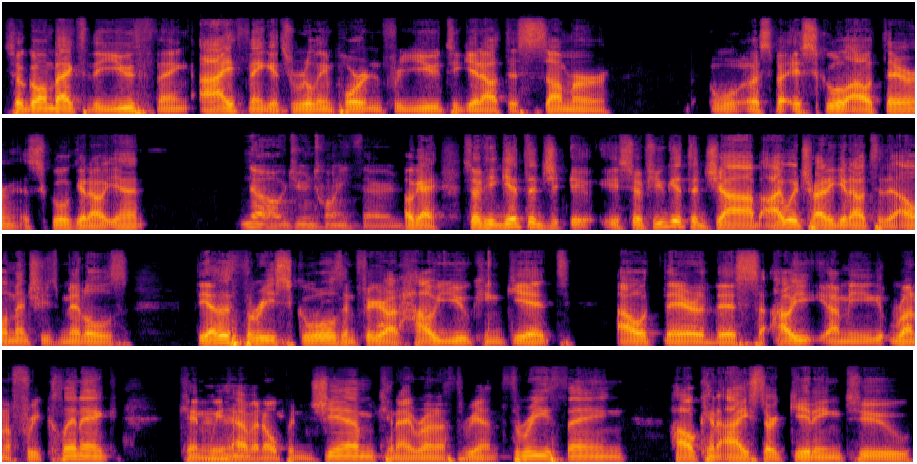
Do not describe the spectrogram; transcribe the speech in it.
So going back to the youth thing, I think it's really important for you to get out this summer. Is school out there? Is school get out yet? No, June 23rd. Okay, so if you get the so if you get the job, I would try to get out to the elementaries, middles, the other three schools, and figure out how you can get out there. This how you I mean, you run a free clinic. Can we Mhm. have an open gym? Can I run a three on three thing? How can I start getting to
